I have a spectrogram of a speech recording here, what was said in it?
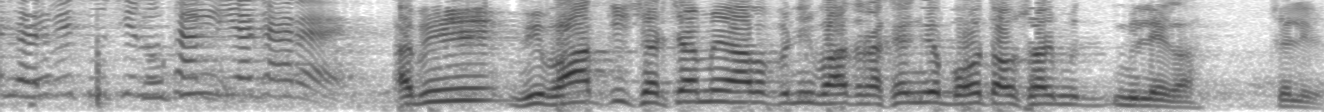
सर्वे सूची अनुसार दिया जा रहा है। अभी विभाग की चर्चा में आप अपनी बात रखेंगे बहुत अवसर मिलेगा। चलिए।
